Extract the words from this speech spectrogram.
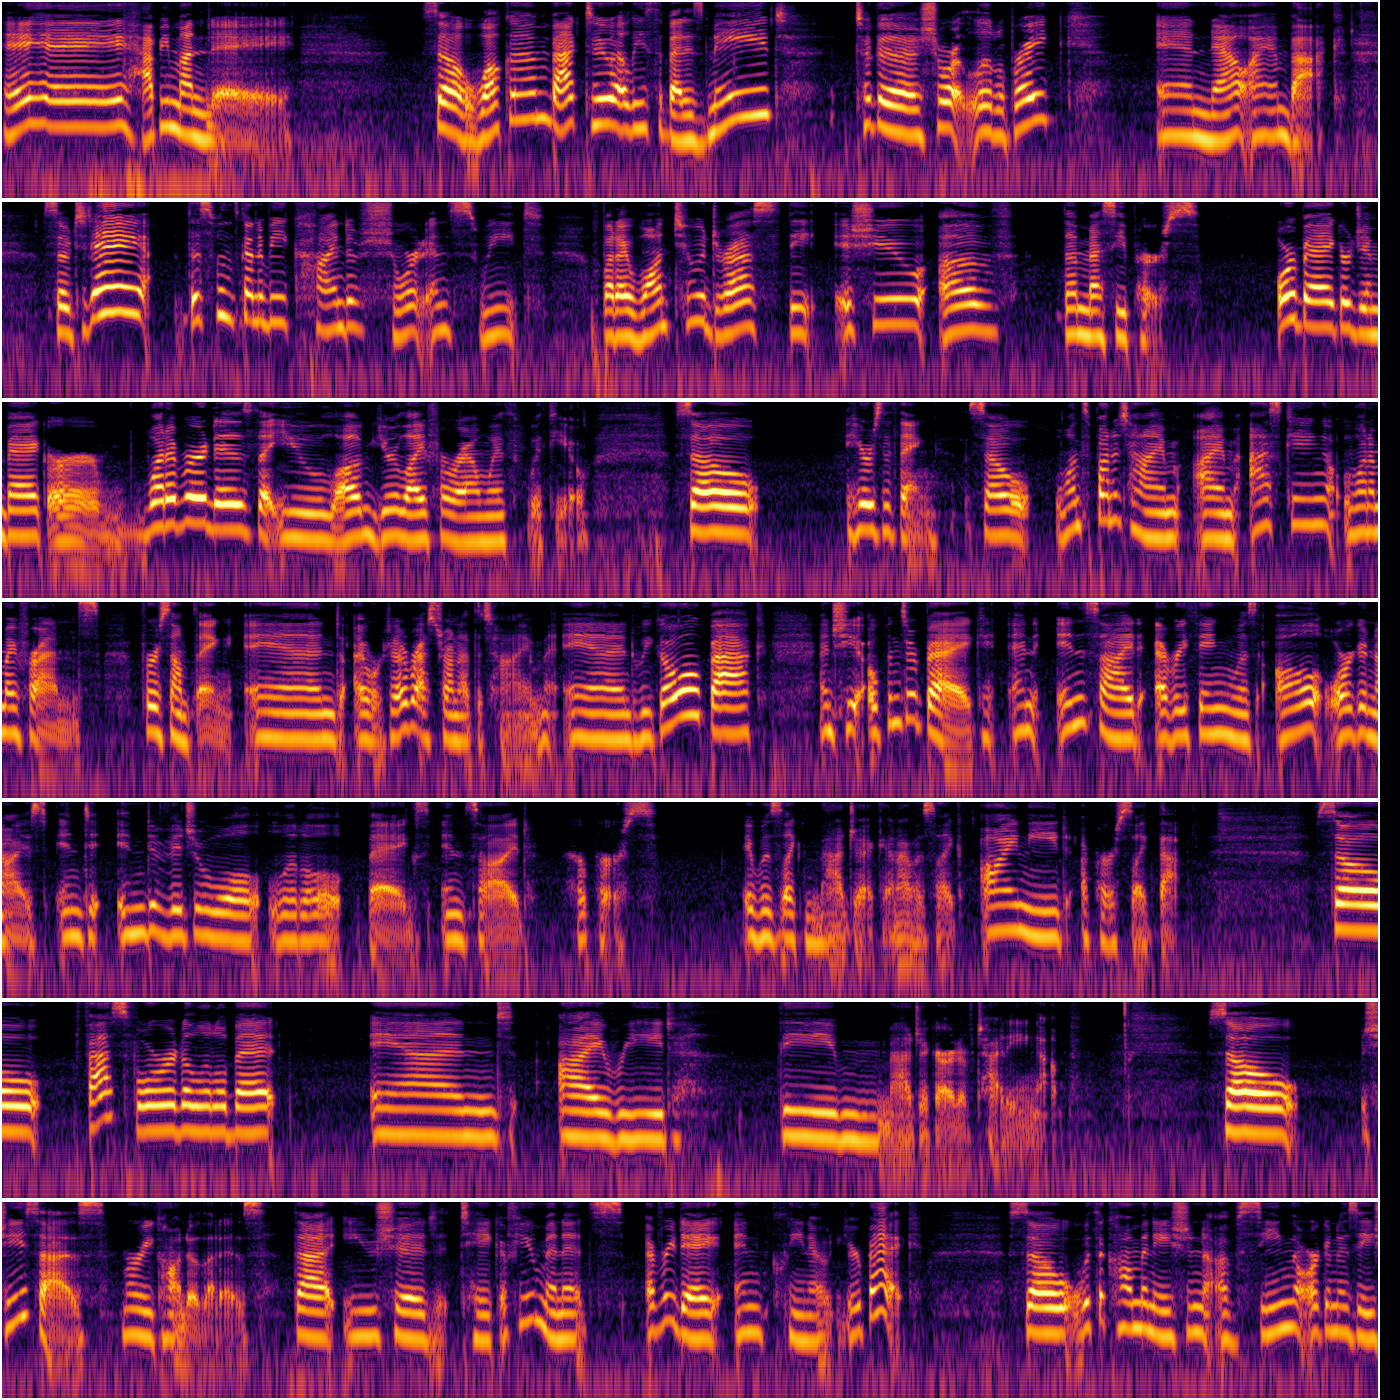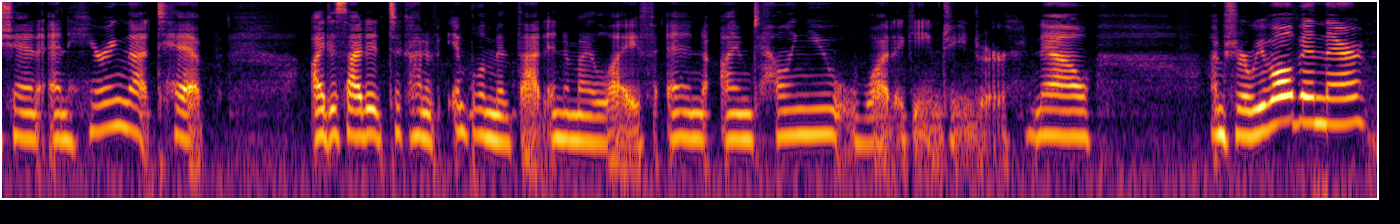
Hey, hey, happy Monday. So, welcome back to At least the bed is made. Took a short little break and now I am back. So, today, this one's going to be kind of short and sweet, but I want to address the issue of the messy purse or bag or gym bag or whatever it is that you lug your life around with with you. So, here's the thing so, once upon a time, I'm asking one of my friends for something, and I worked at a restaurant at the time. And we go back, and she opens her bag, and inside everything was all organized into individual little bags inside her purse. It was like magic, and I was like, I need a purse like that. So, fast forward a little bit, and I read the magic art of tidying up. So she says, Marie Kondo, that is, that you should take a few minutes every day and clean out your bag. So, with a combination of seeing the organization and hearing that tip, I decided to kind of implement that into my life. And I'm telling you, what a game changer. Now, I'm sure we've all been there.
